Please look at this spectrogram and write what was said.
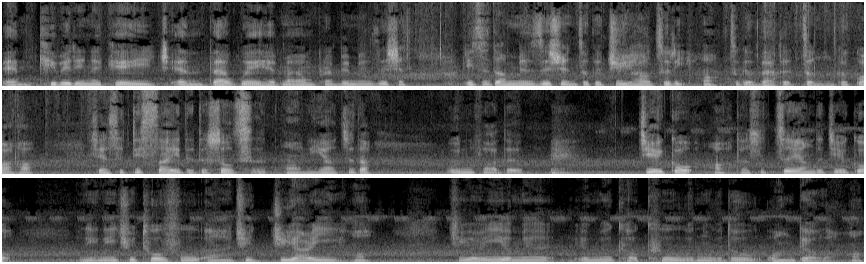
and keep it in a cage, and that way have my own private musician。一直到 musician 这个句号这里哈，这个 that 整个括号，现在是 decide 的受词啊，你要知道文法的结构哈，它是这样的结构。你你去托福啊，去 GRE 哈，GRE 有没有有没有考课文，我都忘掉了哈。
